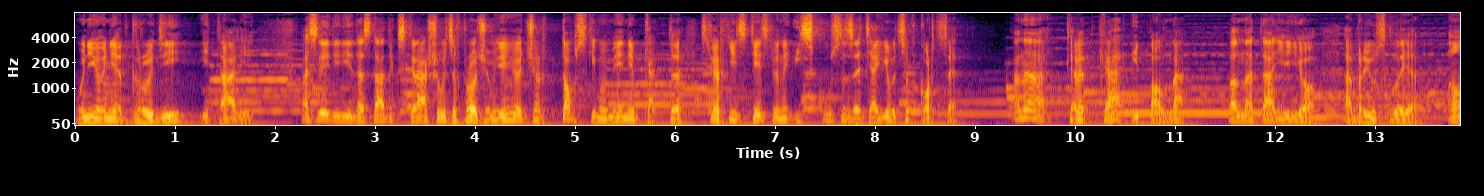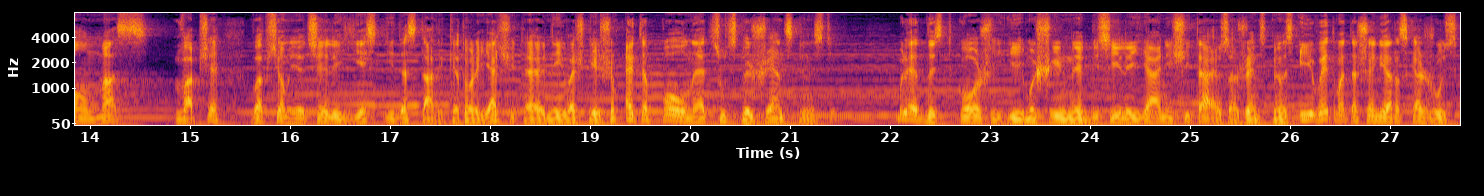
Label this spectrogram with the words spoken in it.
У нее нет груди и талии. Последний недостаток скрашивается, впрочем, ее чертовским умением как-то сверхъестественно искусно затягиваться в корсет. Она коротка и полна. Полнота ее обрюзглая. En masse. Вообще, во всем ее теле есть недостаток, который я считаю наиважнейшим. Это полное отсутствие женственности. Бледность кожи и мышиное бессилие я не считаю за женственность, и в этом отношении расскажусь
